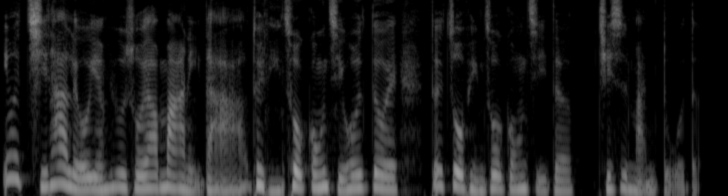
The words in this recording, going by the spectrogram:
因为其他留言，譬如说要骂你的，对你做攻击，或者对对作品做攻击的，其实蛮多的。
